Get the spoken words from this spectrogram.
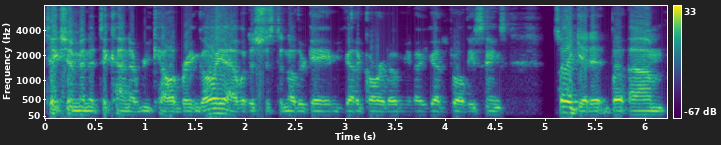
takes you a minute to kind of recalibrate and go oh yeah but it's just another game. You got to guard him you know you got to do all these things. So i get it but um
